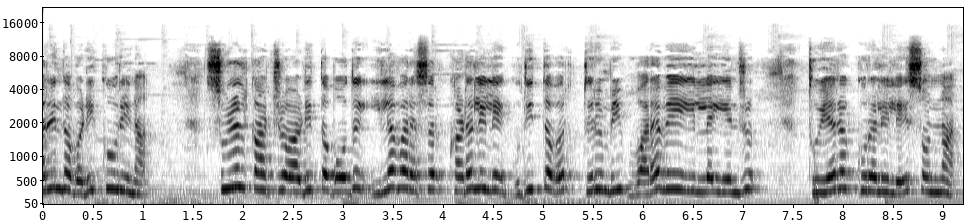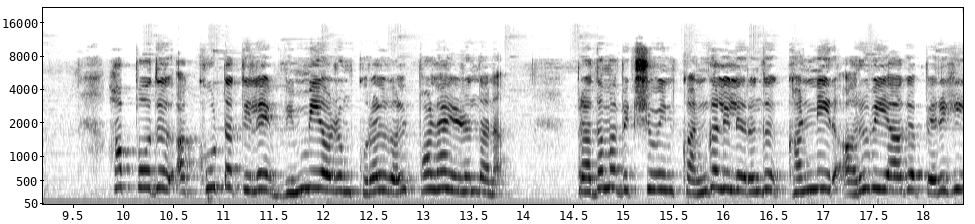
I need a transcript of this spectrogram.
அறிந்தபடி கூறினான். சுழல் காற்று அடித்தபோது இளவரசர் கடலிலே குதித்தவர் திரும்பி வரவே இல்லை என்று துயரக் குரலிலே சொன்னான் அப்போது அக்கூட்டத்திலே விம்மி அழும் குரல்கள் பல எழுந்தன. பிரதம பிக்ஷுவின் கண்களிலிருந்து கண்ணீர் அருவியாக பெருகி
